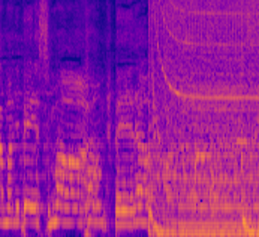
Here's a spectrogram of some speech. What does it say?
I'm on the best, mom. Pump it up.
